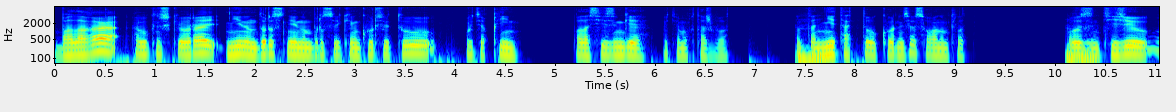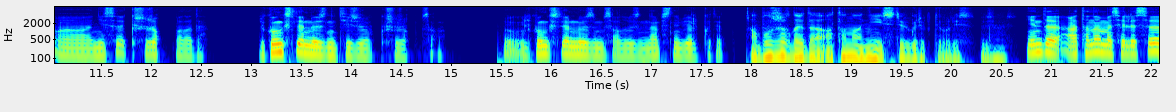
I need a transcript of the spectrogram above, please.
балаға өкінішке орай ненің дұрыс ненің бұрыс екенін көрсету өте қиын. Бала сезімге өте мұқтаж болады. Сондықтан не тәтті болып көрінсе соған ұмтылады. Өзін тежеу ә, несі күші жоқ балада. Үлкен кісілердің өзінің тежеу күші жоқ мысалы. Үлкен кісілердің өзі мысалы өзінің нәпсісіне беріліп кетеді. Ал бұл жағдайда ата ана не істеу керек деп ойлайсыз өзіңіз? Енді ата ана мәселесі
